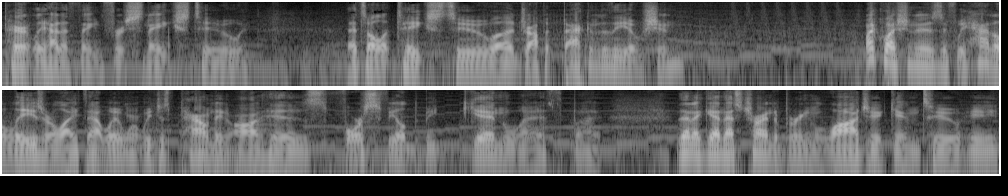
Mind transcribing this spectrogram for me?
apparently had a thing for snakes too, and that's all it takes to uh, drop it back into the ocean. My question is, if we had a laser like that, why weren't we just pounding on his force field to begin with? But then again, that's trying to bring logic into a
